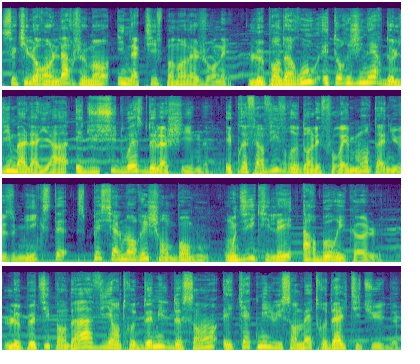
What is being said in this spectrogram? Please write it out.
ce qui le rend largement inactif pendant la journée. Le pandarou est originaire de l'Himalaya et du sud-ouest de la Chine, et préfère vivre dans les forêts montagneuses mixtes, spécialement riches en bambou. On dit qu'il est arboricole. Le petit panda vit entre 2200 et 4800 mètres d'altitude,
